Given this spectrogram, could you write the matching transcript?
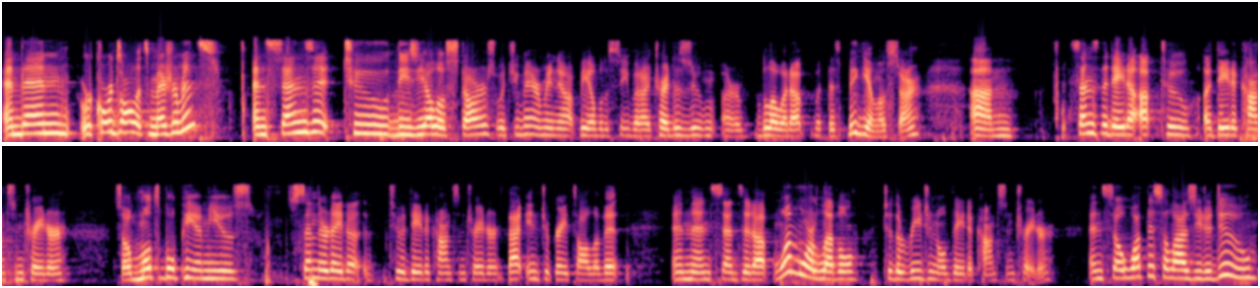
and then records all its measurements and sends it to these yellow stars, which you may or may not be able to see, but I tried to zoom or blow it up with this big yellow star. Um, sends the data up to a data concentrator so multiple PMUs send their data to a data concentrator. That integrates all of it and then sends it up one more level to the regional data concentrator. And so what this allows you to do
